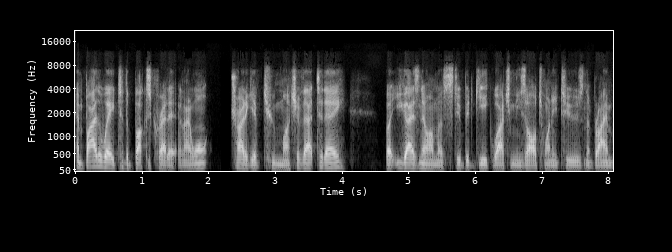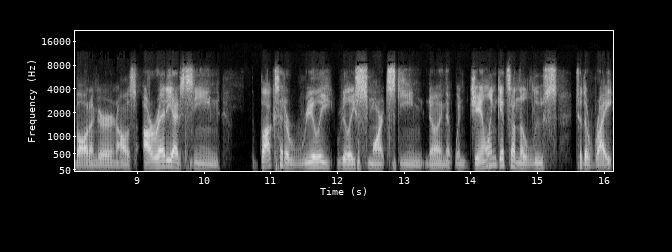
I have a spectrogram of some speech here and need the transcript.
And by the way, to the Bucks credit, and I won't try to give too much of that today, but you guys know I'm a stupid geek watching these all 22s and the Brian Baldinger and all this. Already I've seen Bucks had a really, really smart scheme, knowing that when Jalen gets on the loose to the right,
